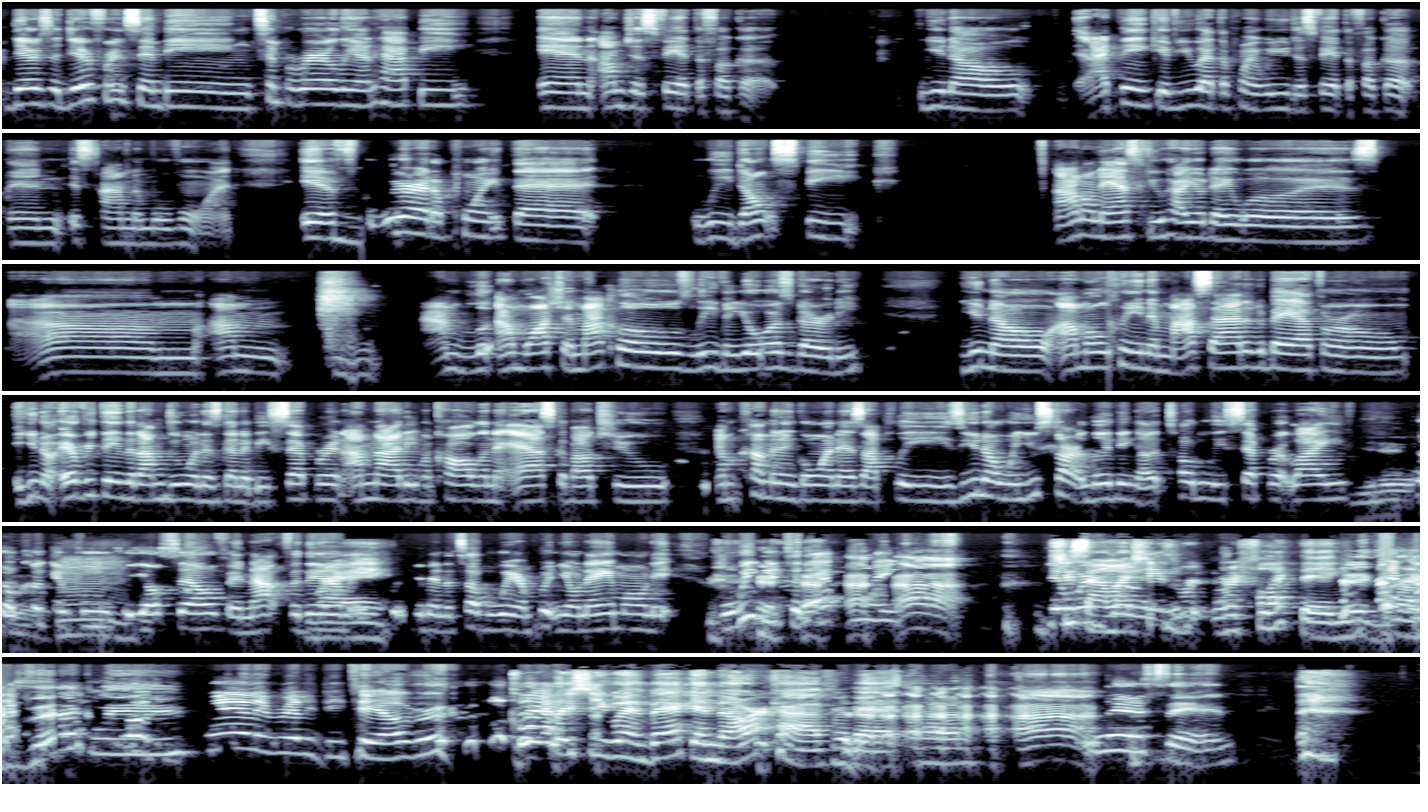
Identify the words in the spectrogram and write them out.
there's a difference in being temporarily unhappy and I'm just fed the fuck up. You know, I think if you at the point where you just fed the fuck up, then it's time to move on. If hmm. we're at a point that we don't speak, I don't ask you how your day was. Um, I'm I'm I'm washing my clothes, leaving yours dirty. You know, I'm only cleaning my side of the bathroom. You know, everything that I'm doing is going to be separate. I'm not even calling to ask about you. I'm coming and going as I please. You know, when you start living a totally separate life, Yeah. you know, cooking food Mm. for yourself and not for them, and putting it in a Tupperware and putting your name on it. When we get to that point, then She sounds like she's re- reflecting. exactly. Really, really detailed, Rue. Clearly, she went back in the archive for that. Uh, Listen,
